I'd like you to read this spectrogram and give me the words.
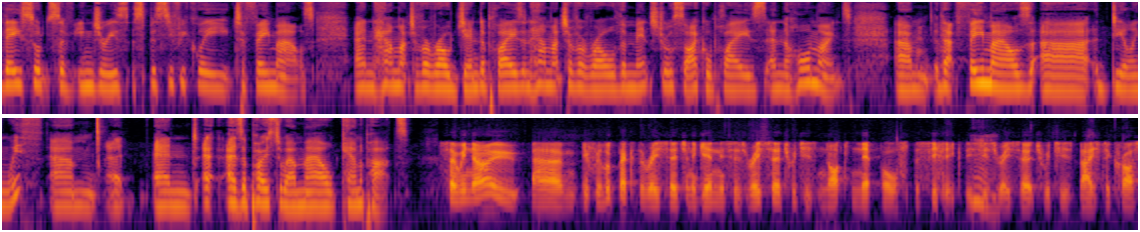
these sorts of injuries specifically to females and how much of a role gender plays and how much of a role the menstrual cycle plays and the hormones um, that females are dealing with um, uh, and uh, as opposed to our male counterparts. So we know um, if we look back at the research, and again, this is research which is not netball specific. This mm. is research which is based across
